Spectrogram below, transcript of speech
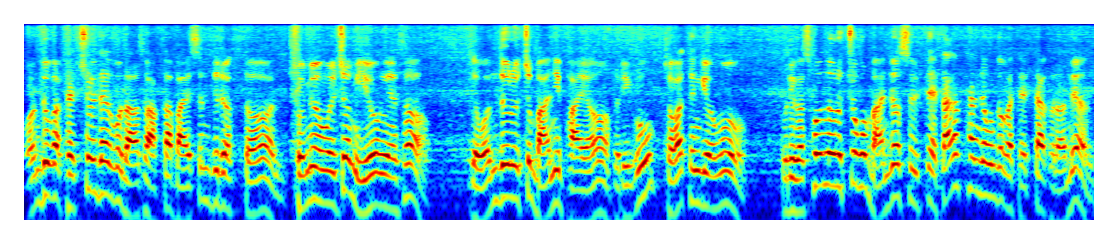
원두가 배출되고 나서 아까 말씀드렸던 조명을 좀 이용해서 원두를 좀 많이 봐요. 그리고 저 같은 경우 우리가 손으로 조금 만졌을 때 따뜻한 정도가 됐다 그러면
